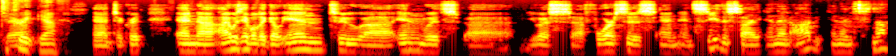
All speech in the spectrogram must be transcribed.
Tikrit, yeah and Tikrit. And uh, I was able to go in to uh, in with U.S. Uh, uh, forces and, and see the site, and then and then snuck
